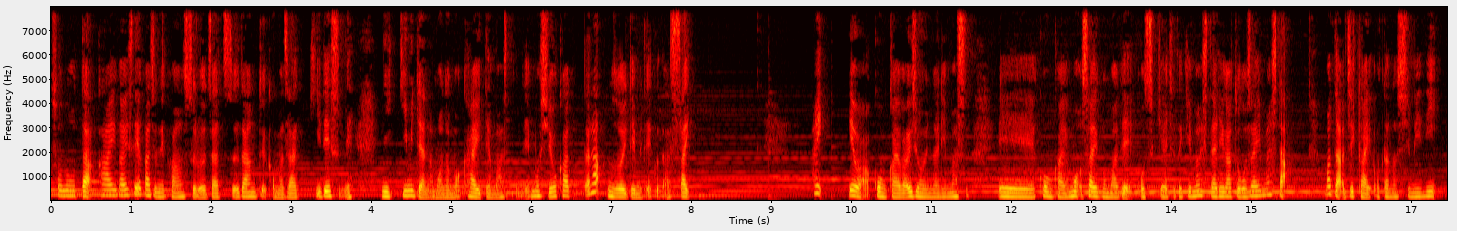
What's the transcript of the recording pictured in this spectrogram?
その他海外生活に関する雑談というか、まあ、雑記ですね、日記みたいなものも書いてますので、もしよかったら覗いてみてください。はい。では、今回は以上になります。えー、今回も最後までお付き合いいただきましてありがとうございました。また次回お楽しみに。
